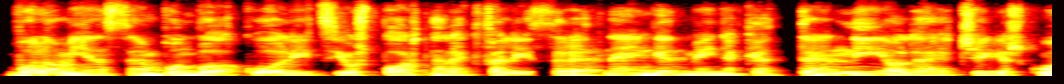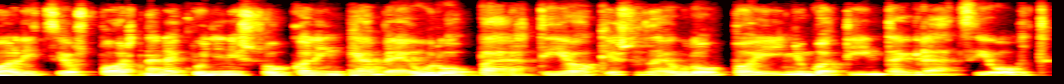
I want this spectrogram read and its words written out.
valamilyen szempontból a koalíciós partnerek felé szeretne engedményeket tenni. A lehetséges koalíciós partnerek ugyanis sokkal inkább európártiak és az európai nyugati integrációt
